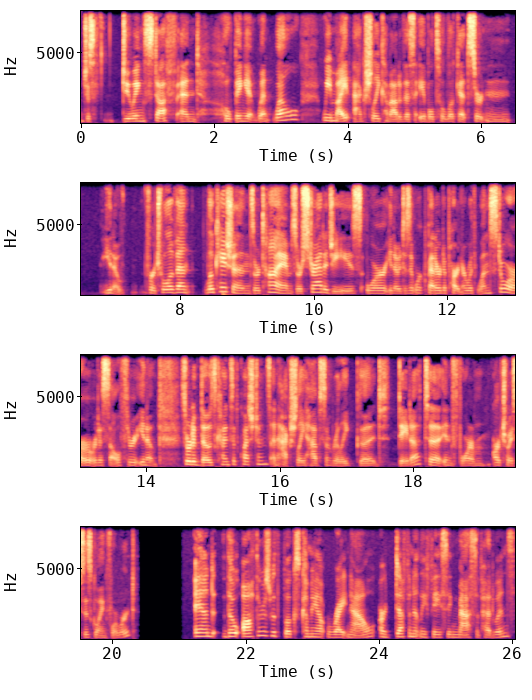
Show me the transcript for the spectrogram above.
just doing stuff and hoping it went well, we might actually come out of this able to look at certain you know virtual event locations or times or strategies or you know does it work better to partner with one store or to sell through you know sort of those kinds of questions and actually have some really good data to inform our choices going forward. And though authors with books coming out right now are definitely facing massive headwinds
